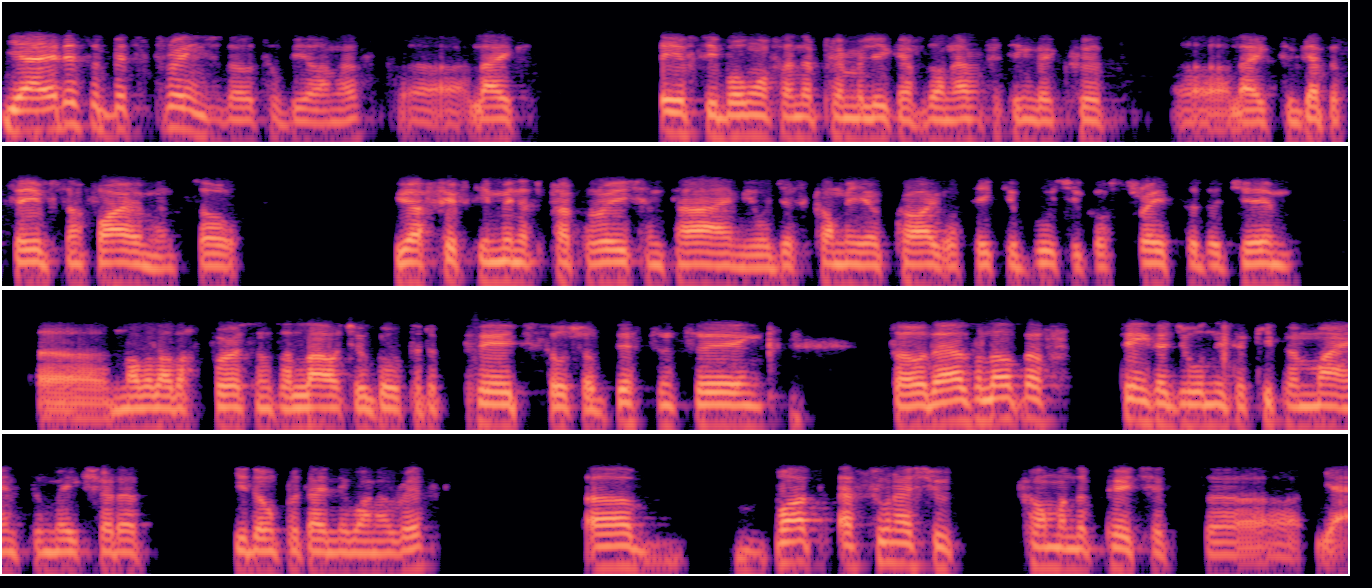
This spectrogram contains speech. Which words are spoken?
Yeah, it is a bit strange though, to be honest. Uh, like AFC Bournemouth and the Premier League have done everything they could, uh, like to get the safest environment. So you have 15 minutes preparation time. You'll just come in your car, you'll take your boots, you go straight to the gym. Uh, not a lot of persons allowed. You go to the pitch, social distancing. So there's a lot of things that you will need to keep in mind to make sure that you don't put anyone at risk. Uh, but as soon as you come on the pitch, it's uh, yeah,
